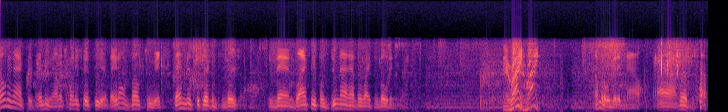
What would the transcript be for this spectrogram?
don't enact it every on the 25th year, they don't vote to extend this particular provision, then black people do not have the right to vote anymore. Yeah, right, right. I'm gonna look at it now. Uh, I'm gonna,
